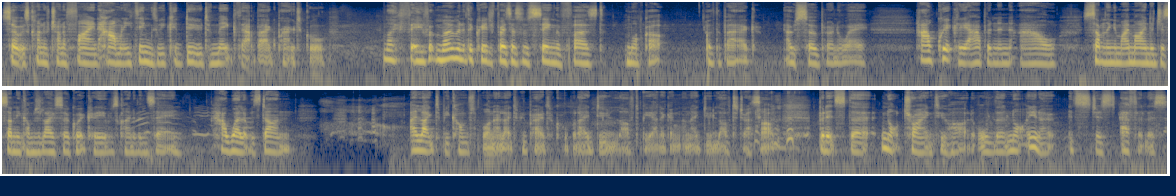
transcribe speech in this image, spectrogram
So it was kind of trying to find how many things we could do to make that bag practical. My favourite moment of the creative process was seeing the first mock up of the bag. I was so blown away. How quickly it happened and how something in my mind had just suddenly come to life so quickly, it was kind of insane. How well it was done. I like to be comfortable and I like to be practical, but I do love to be elegant and I do love to dress up. but it's the not trying too hard or the not, you know, it's just effortless.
